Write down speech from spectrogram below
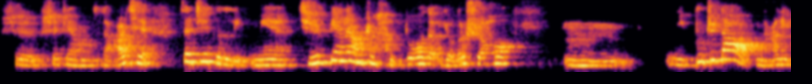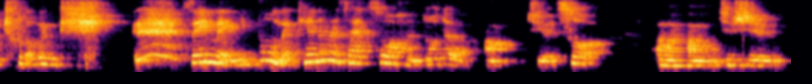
是是这样子的，而且在这个里面，其实变量是很多的。有的时候，嗯，你不知道哪里出了问题，所以每一步每天都是在做很多的啊决策，啊，就是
